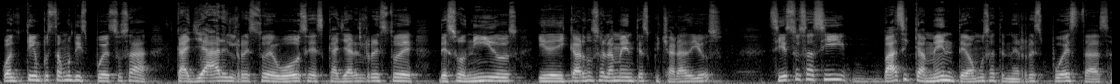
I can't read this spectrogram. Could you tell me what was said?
¿Cuánto tiempo estamos dispuestos a callar el resto de voces, callar el resto de, sonidos y dedicarnos solamente a escuchar a Dios? Si esto es así, básicamente vamos a tener respuestas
